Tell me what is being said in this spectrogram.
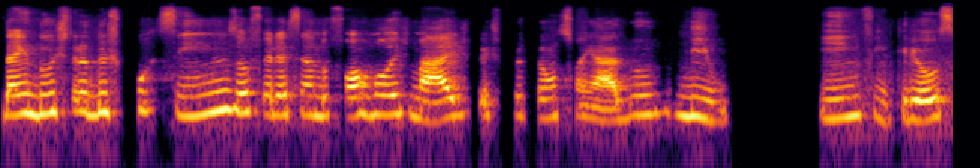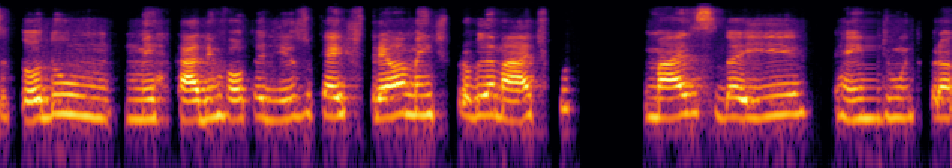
da indústria dos cursinhos, oferecendo fórmulas mágicas para o tão sonhado mil. E, enfim, criou-se todo um mercado em volta disso que é extremamente problemático mas isso daí rende muito pra,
